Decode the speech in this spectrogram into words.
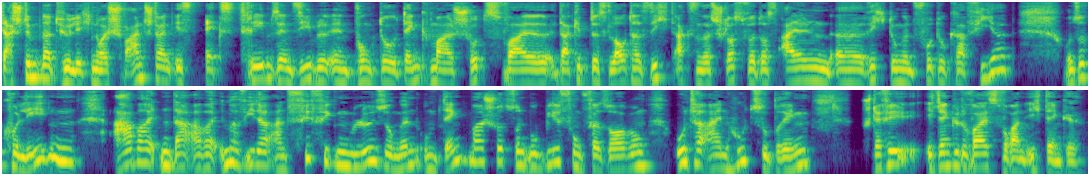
Das stimmt natürlich. Neuschwanstein ist extrem sensibel in puncto Denkmalschutz, weil da gibt es lauter Sichtachsen. Das Schloss wird aus allen äh, Richtungen fotografiert. Unsere Kollegen arbeiten da aber immer wieder an pfiffigen Lösungen, um Denkmalschutz und Mobilfunkversorgung unter einen Hut zu bringen. Steffi, ich denke, du weißt, woran ich denke.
